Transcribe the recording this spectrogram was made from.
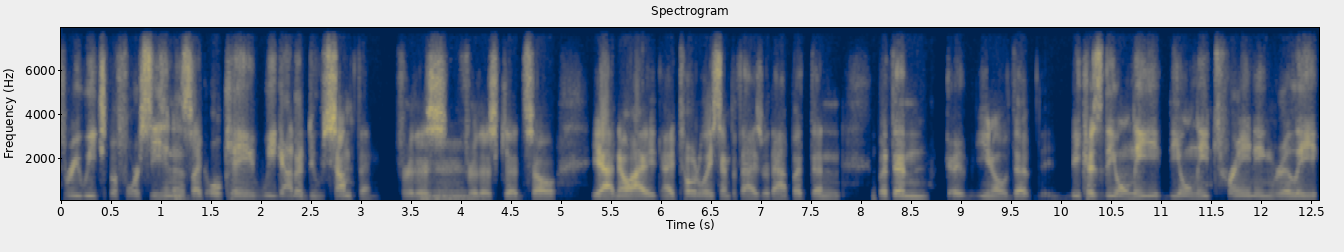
three weeks before season and it's like okay we got to do something for this mm-hmm. for this kid so yeah no i i totally sympathize with that but then but then uh, you know that because the only the only training really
